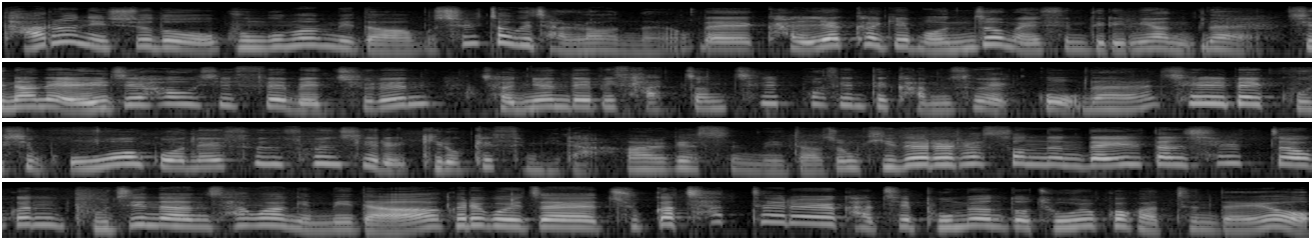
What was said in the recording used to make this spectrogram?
다른 이슈도 궁금합니다. 뭐 실적이 잘 나왔나요? 네, 간략하게 먼저 말씀드리면 네. 지난해 LG 하우시스의 매출은 전년 대비 4.7% 감소했고 네. 795억 원의 순 손실을 기록했습니다. 알겠습니다. 좀 기대를 했었는데 일단 실적은 부진한 상황입니다. 그리고 이제 주가 차트를 같이 보면 또 좋을 것 같은데요.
